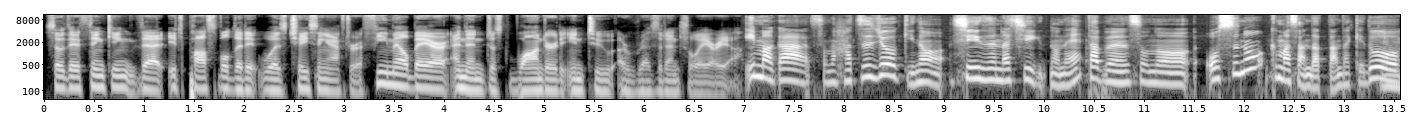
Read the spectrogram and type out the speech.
So they're thinking that it's possible that it was chasing after a female bear and then just wandered into a residential area. 今がその発情期のシーズンらしいのね。多分そのオスのクマさんだったんだけど、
